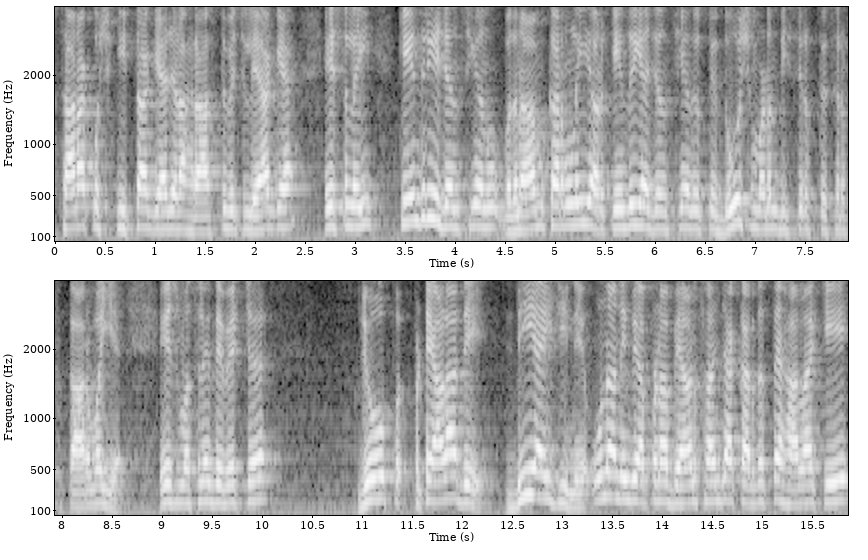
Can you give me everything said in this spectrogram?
ਸਾਰਾ ਕੁਝ ਕੀਤਾ ਗਿਆ, ਜਿਹੜਾ ਹਿਰਾਸਤ ਵਿੱਚ ਲਿਆ ਗਿਆ। ਇਸ ਲਈ ਕੇਂਦਰੀ ਏਜੰਸੀਆਂ ਨੂੰ ਬਦਨਾਮ ਕਰਨ ਲਈ ਔਰ ਕੇਂਦਰੀ ਏਜੰਸੀਆਂ ਦੇ ਉੱਤੇ ਦੋਸ਼ ਮੜਨ ਦੀ ਸਿਰਫ ਤੇ ਸਿਰਫ ਕਾਰਵਾਈ ਹੈ। ਇਸ ਮਸਲੇ ਦੇ ਵਿੱਚ ਜੋ ਪਟਿਆਲਾ ਦੇ ਡੀਆਈਜੀ ਨੇ, ਉਹਨਾਂ ਨੇ ਵੀ ਆਪਣਾ ਬਿਆਨ ਸਾਂਝਾ ਕਰ ਦਿੱਤਾ। ਹਾਲਾਂਕਿ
